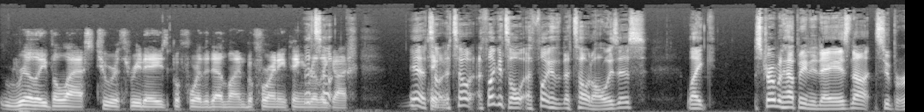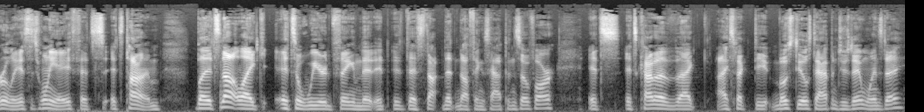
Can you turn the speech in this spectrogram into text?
really the last two or three days before the deadline before anything That's really how- got. Yeah, it's how, it's how, I feel like it's all. I feel like that's how it always is. Like Stroman happening today is not super early. It's the 28th. It's it's time, but it's not like it's a weird thing that it, it that's not that nothing's happened so far. It's it's kind of like I expect most deals to happen Tuesday and Wednesday,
